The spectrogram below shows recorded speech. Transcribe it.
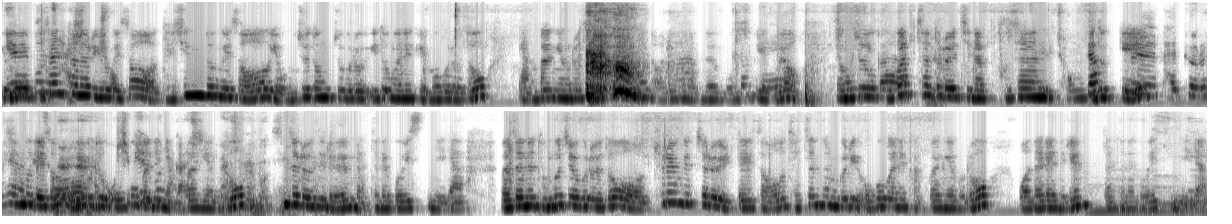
이후 부산터널 40초. 이용해서 대신동에서 영주동 쪽으로 이동하는 길목으로도 양방향으로 진입하는 어려움은 없는 모습이고요. 영주 고가차도를 지나 부산 그 정답을 부두길 발표를 해야 돼서 예, 예. 오고도 오고 가는 51분까지 양방향으로 네, 51분. 순조로운 흐름 나타나고 있습니다. 맞아는 동부 지역으로도 출행교차로 일대에서 제천 삼거리 오고 가는 각 방향으로 원활한 흐름 나타나고 있습니다.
